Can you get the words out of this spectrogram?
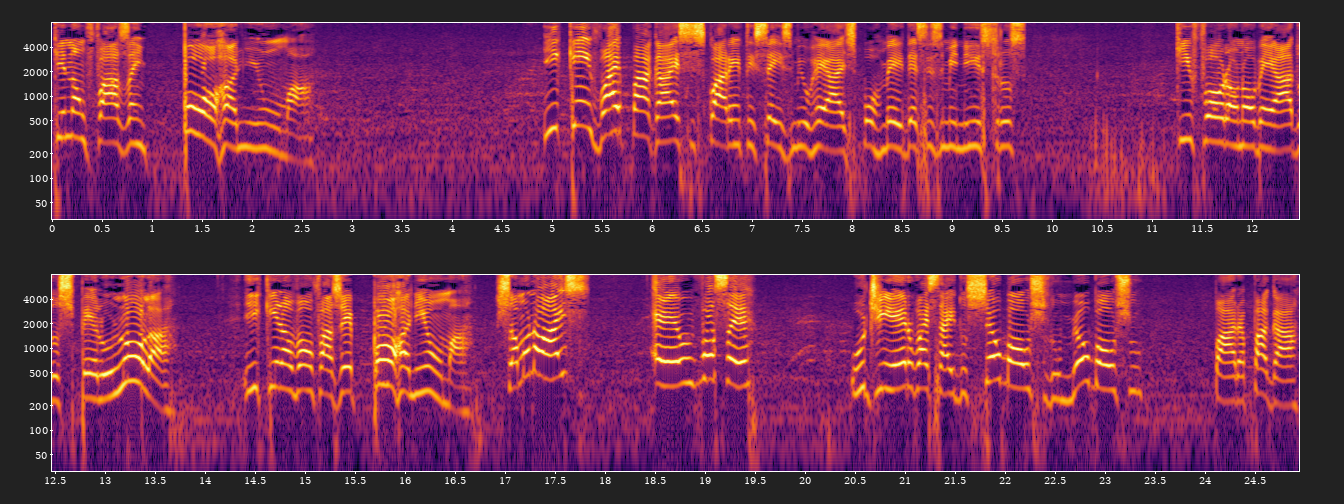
que não fazem porra nenhuma. E quem vai pagar esses 46 mil reais por mês desses ministros que foram nomeados pelo Lula e que não vão fazer porra nenhuma. Somos nós, eu e você. O dinheiro vai sair do seu bolso, do meu bolso, para pagar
